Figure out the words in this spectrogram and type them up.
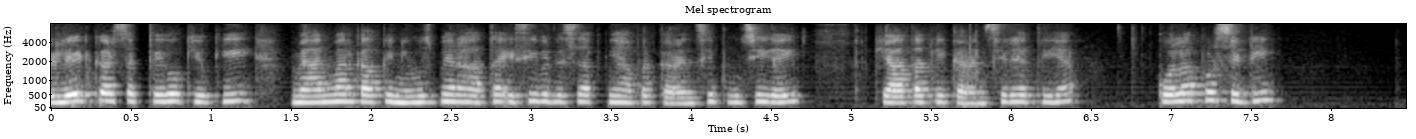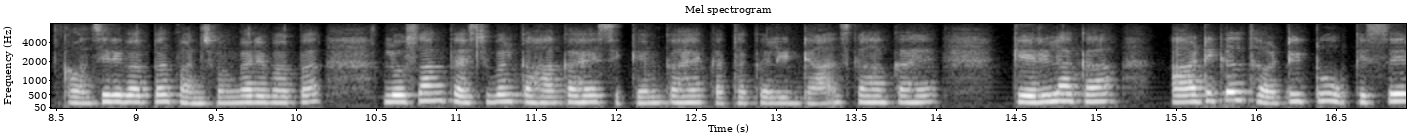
रिलेट कर सकते हो, क्योंकि म्यांमार काफ़ी न्यूज़ में रहा था। इसी वजह से आपकी यहाँ पर करेंसी पूछी गई क्या तक की करेंसी रहती है। कोल्हापुर सिटी कौन सी रिवर पर? पंचगंगा रिवर पर। लोसांग फेस्टिवल कहाँ का है? सिक्किम का है। कथकली डांस कहाँ का है? केरला का। आर्टिकल थर्टी टू किससे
